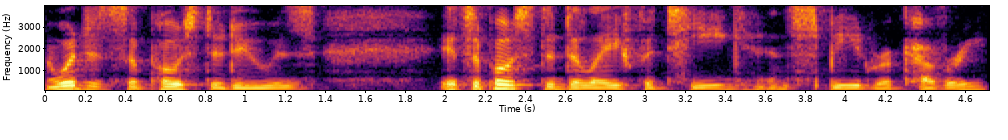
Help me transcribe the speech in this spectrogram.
And what it's supposed to do is it's supposed to delay fatigue and speed recovery.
